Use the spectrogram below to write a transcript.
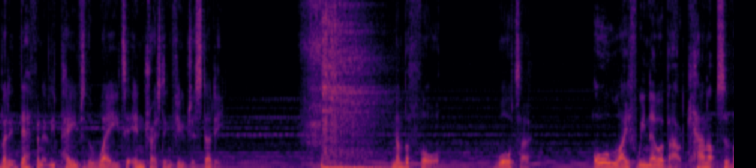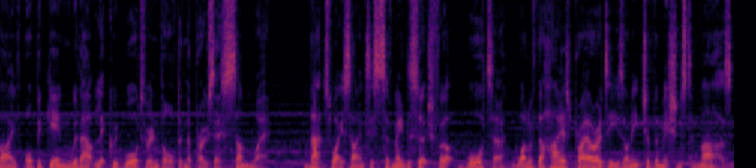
but it definitely paves the way to interesting future study. Number 4. Water. All life we know about cannot survive or begin without liquid water involved in the process somewhere. That's why scientists have made the search for water one of the highest priorities on each of the missions to Mars.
